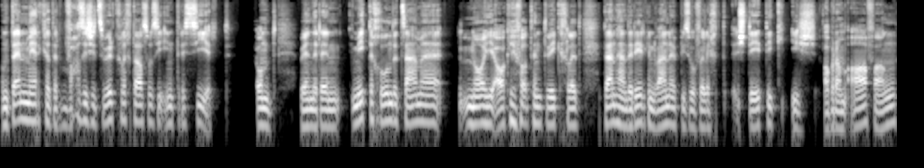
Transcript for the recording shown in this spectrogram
und dann merkt ihr, was ist jetzt wirklich das, was sie interessiert. Und wenn ihr dann mit den Kunden zusammen neue Angebote entwickelt, dann habt ihr irgendwann etwas, wo vielleicht stetig ist. Aber am Anfang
